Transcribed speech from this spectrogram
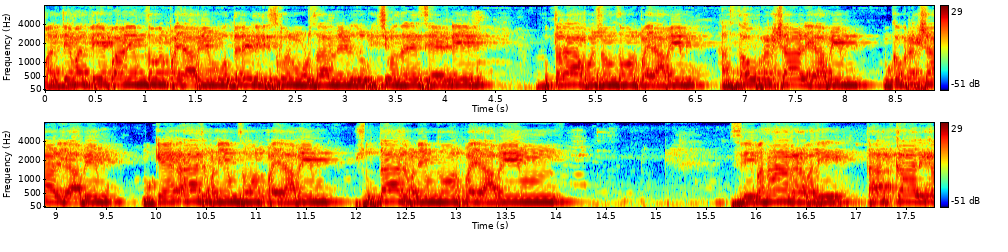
మధ్య మధ్య పానీయం సమర్పయామి. ఉద్దరేణి తీసుకొని మూడు సార్లు నీళ్ళు చూపించి వదిలేసేయండి. ఉత్తరాభూషణం సమర్పయామి హస్తౌ ప్రక్షాళయామి ముఖ ప్రక్షాళయామి ముఖే ఆచమనీయం సమర్పయామి శుద్ధాచమనీయం శ్రీ మహాగణపతి తాత్కాలిక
